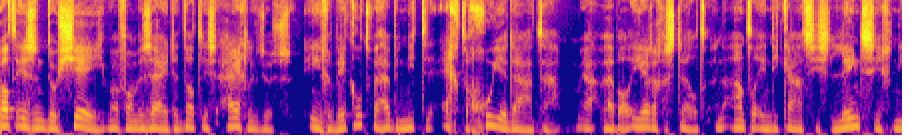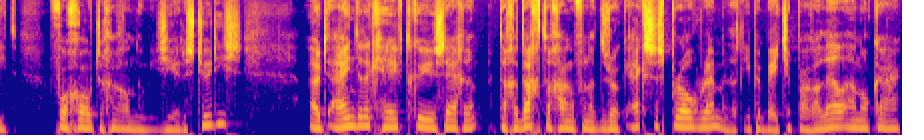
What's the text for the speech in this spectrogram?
Dat is een dossier waarvan we zeiden dat is eigenlijk dus ingewikkeld. We hebben niet de echte goede data. Maar ja, we hebben al eerder gesteld, een aantal indicaties leent zich niet voor grote gerandomiseerde studies. Uiteindelijk heeft, kun je zeggen, de gedachtegang van het Drug Access Program, en dat liep een beetje parallel aan elkaar,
